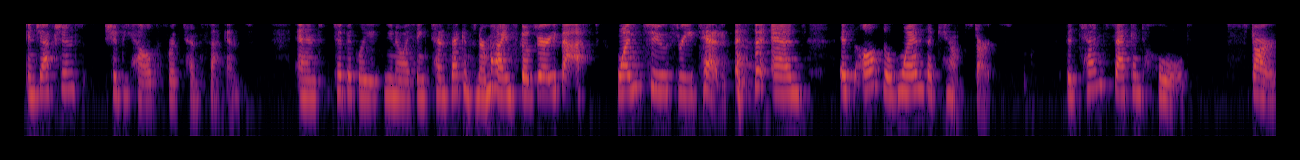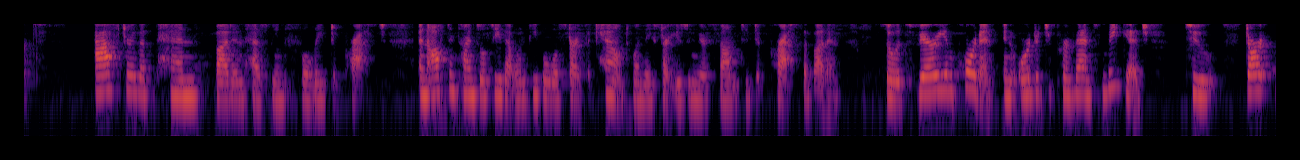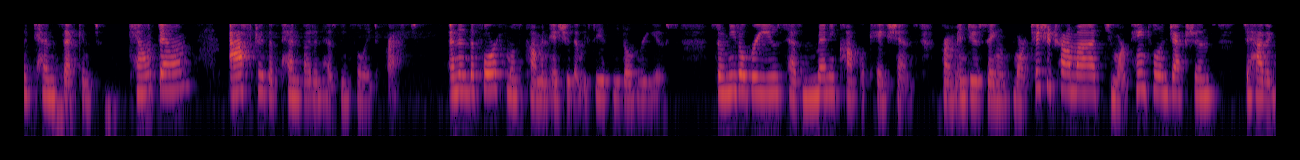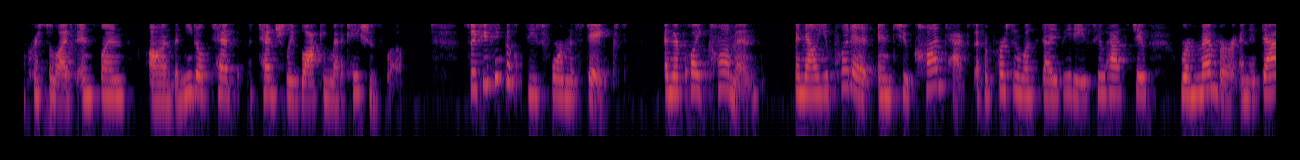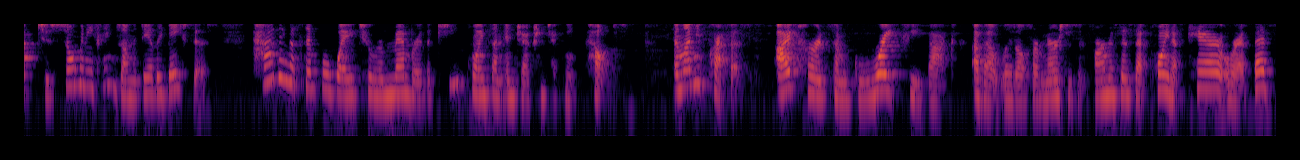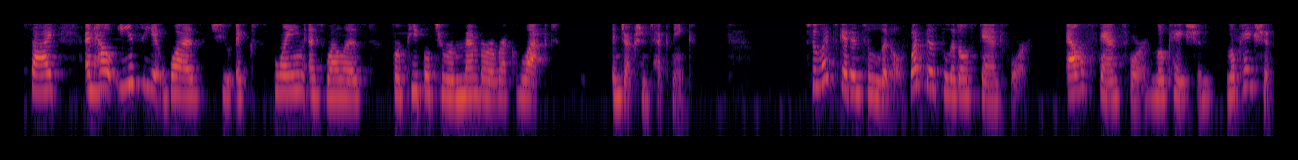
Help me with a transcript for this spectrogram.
Injections should be held for 10 seconds. And typically, you know, I think 10 seconds in our minds goes very fast. One, two, three, 10. and it's also when the count starts. The 10 second hold starts after the pen button has been fully depressed. And oftentimes we'll see that when people will start the count when they start using their thumb to depress the button. So it's very important in order to prevent leakage to start the 10 second countdown after the pen button has been fully depressed. And then the fourth most common issue that we see is needle reuse. So, needle reuse has many complications from inducing more tissue trauma to more painful injections to having crystallized insulin on the needle tip, potentially blocking medication flow. So, if you think of these four mistakes, and they're quite common, and now you put it into context of a person with diabetes who has to remember and adapt to so many things on a daily basis. Having a simple way to remember the key points on injection technique helps. And let me preface I've heard some great feedback about Little from nurses and pharmacists at point of care or at bedside, and how easy it was to explain as well as for people to remember or recollect injection technique. So let's get into LITTLE. What does LITTLE stand for? L stands for location, location.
